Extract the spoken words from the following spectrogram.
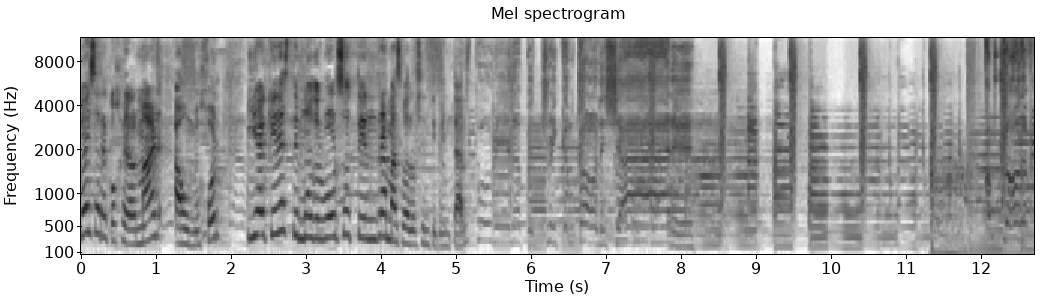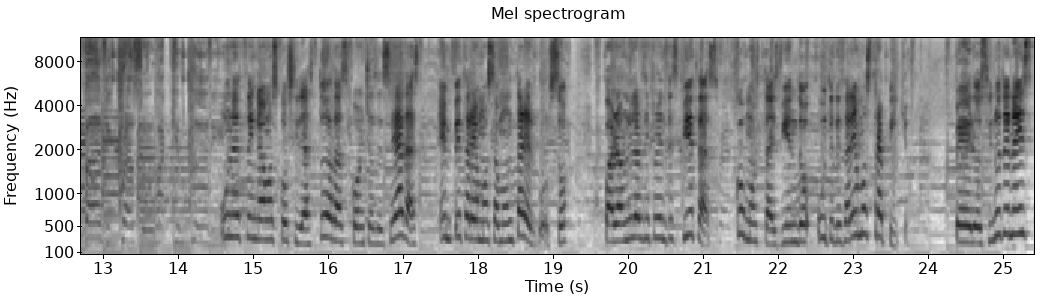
vais a recoger al mar, aún mejor, ya que de este modo el bolso tendrá más valor sentimental. Una vez tengamos cosidas todas las conchas deseadas, empezaremos a montar el bolso. Para unir las diferentes piezas, como estáis viendo, utilizaremos trapillo. Pero si no tenéis,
